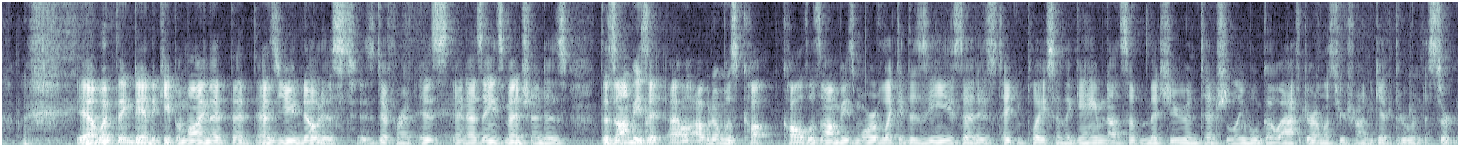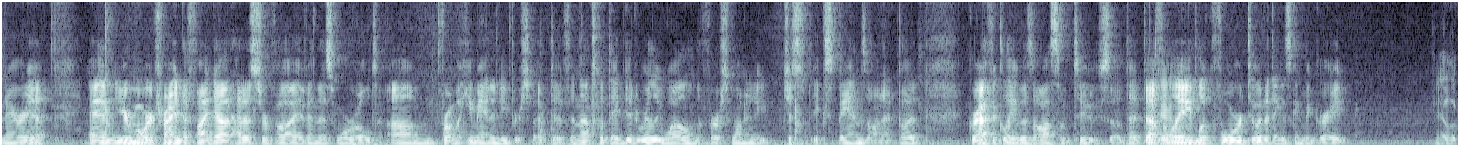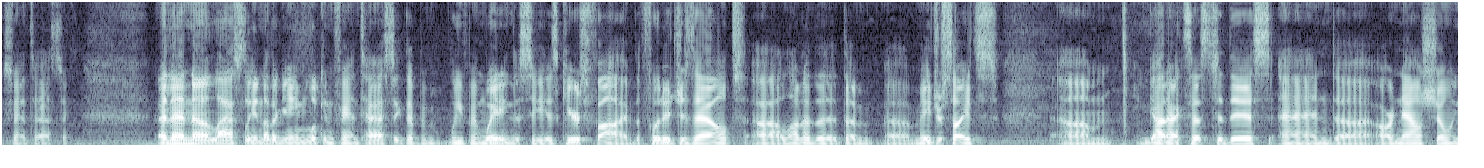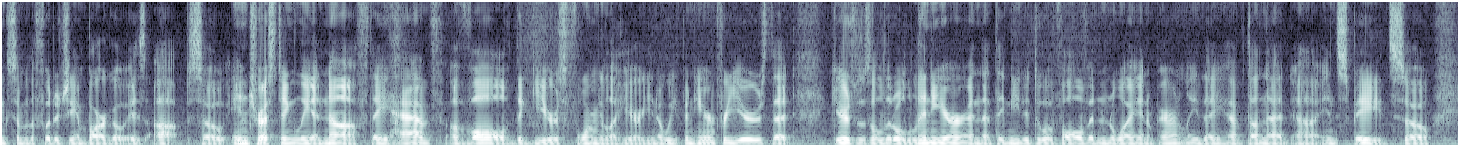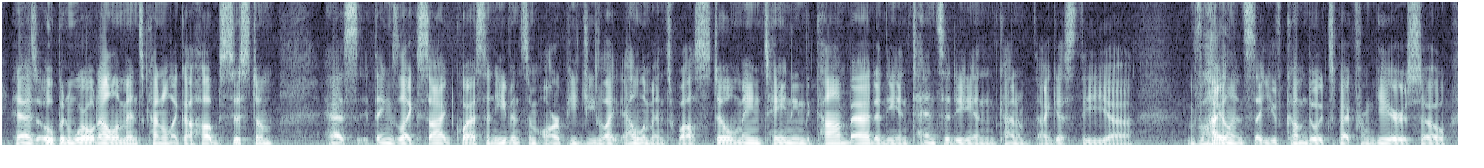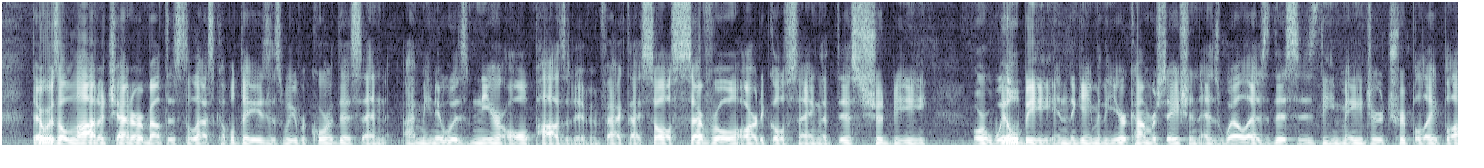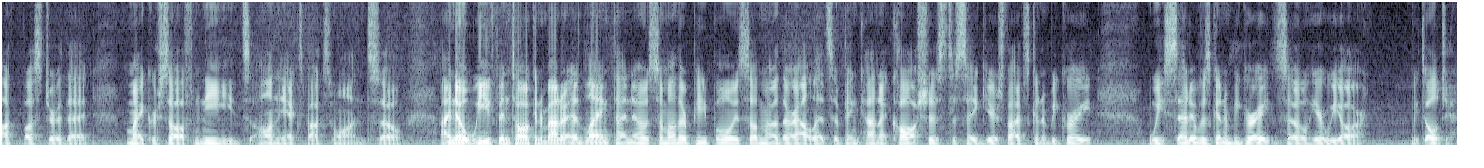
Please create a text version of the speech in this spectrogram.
yeah, one thing, Dan, to keep in mind that, that as you noticed is different is, and as Ains mentioned, is the zombies. I, I would almost call, call the zombies more of like a disease that is taking place in the game, not something that you intentionally will go after unless you're trying to get through in a certain area. And you're more trying to find out how to survive in this world um, from a humanity perspective. And that's what they did really well in the first one and it just expands on it. But graphically it was awesome too. So that definitely yeah. look forward to it. I think it's going to be great. Yeah it looks fantastic and then uh, lastly, another game looking fantastic that we've been waiting to see is Gears 5. The footage is out. Uh, a lot of the, the uh, major sites um, got access to this and uh, are now showing some of the footage. The embargo is up. So, interestingly enough, they have evolved the Gears formula here. You know, we've been hearing for years that Gears was a little linear and that they needed to evolve it in a way, and apparently they have done that uh, in spades. So, it has open world elements, kind of like a hub system has things like side quests and even some RPG like elements while still maintaining the combat and the intensity and kind of, I guess, the uh, violence that you've come to expect from Gears. So there was a lot of chatter about this the last couple days as we record this, and I mean, it was near all positive. In fact, I saw several articles saying that this should be or will be in the Game of the Year conversation, as well as this is the major AAA blockbuster that Microsoft needs on the Xbox One. So I know we've been talking about it at length. I know some other people, some other outlets have been kind of cautious to say Gears 5 is going to be great. We said it was going to be great, so here we are. We told you.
